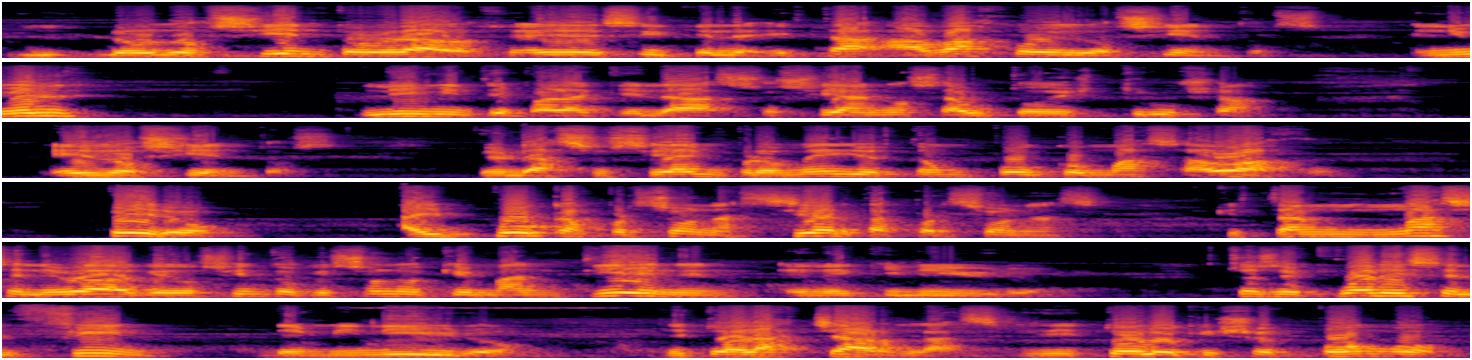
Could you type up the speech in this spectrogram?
los 200 grados, es decir, que está abajo de 200. El nivel límite para que la sociedad no se autodestruya es 200 pero la sociedad en promedio está un poco más abajo. Pero hay pocas personas, ciertas personas, que están más elevadas que 200, que son los que mantienen el equilibrio. Entonces, ¿cuál es el fin de mi libro, de todas las charlas y de todo lo que yo expongo?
